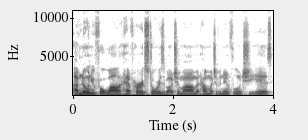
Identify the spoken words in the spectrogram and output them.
I've known you for a while and have heard stories about your mom and how much of an influence she is.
